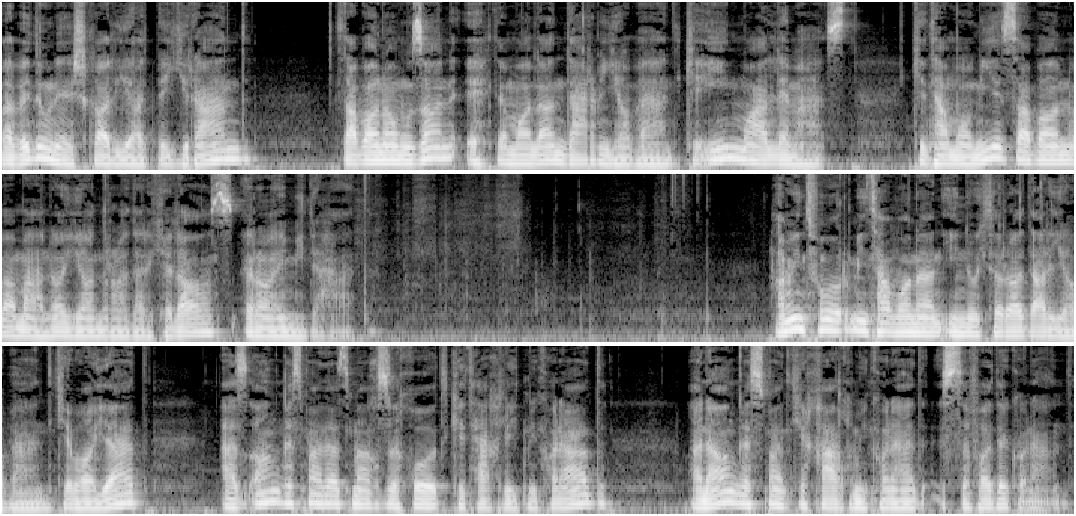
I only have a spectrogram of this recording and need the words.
و بدون اشکالیات بگیرند زبان آموزان احتمالا در میابند که این معلم است که تمامی زبان و معنای آن را در کلاس ارائه می دهد. همینطور می توانند این نکته را دریابند که باید از آن قسمت از مغز خود که تقلید می کند و نه آن قسمت که خلق می کند استفاده کنند.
